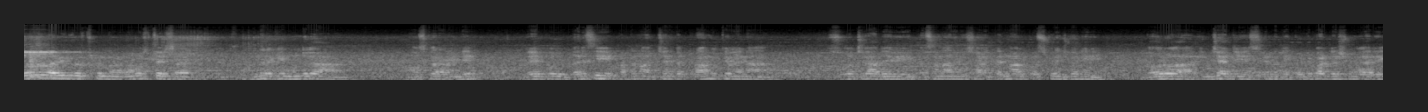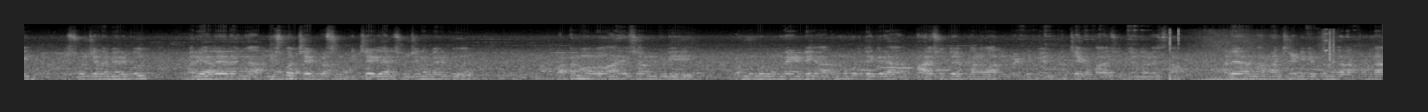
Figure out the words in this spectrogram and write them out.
రోజులు అడిగి నమస్తే సార్. అందరికీ ముందుగా నమస్కారం అండి. రేపు దర్శి పట్టణం అత్యంత ప్రాముఖ్యమైన సువచరాదేవి ప్రసన్నాన్ని తిరునాలు పురస్కరించుకొని గౌరవ ఇన్ఛార్జి శ్రీమతి కొట్టిపాటి లక్ష్మి గారి సూచనల మేరకు మరియు అదేవిధంగా మున్సిపల్ చైర్పర్సన్ పిచ్చయ్య గారి సూచనల మేరకు పట్టణంలో ఆంజనేయ స్వామి గుడి రెండు మూడు ఉన్నాయండి. ఆ రెండు మూడు దగ్గర పారిశుద్ధ్య కలవాలను పెట్టి మేము ప్రత్యేక పారిశుద్ధ్యం నిర్వహిస్తాం. అదేవిధంగా మంచినీటికి ఇబ్బంది కలగకుండా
